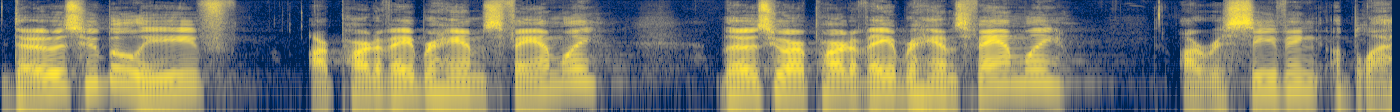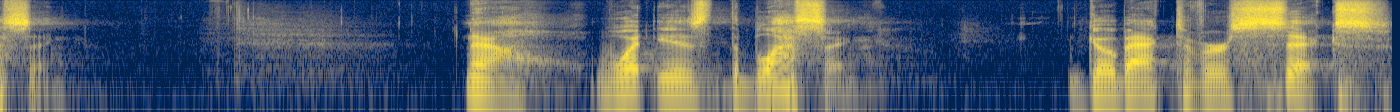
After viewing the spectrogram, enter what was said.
those who believe are part of Abraham's family, those who are part of Abraham's family are receiving a blessing. Now, what is the blessing? Go back to verse 6.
